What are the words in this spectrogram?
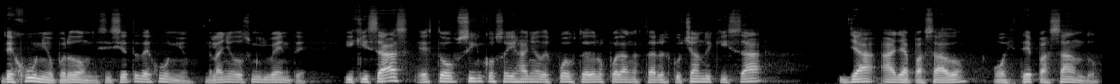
de junio, perdón, 17 de junio del año 2020. Y quizás estos 5 o 6 años después ustedes los puedan estar escuchando y quizá ya haya pasado o esté pasando,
